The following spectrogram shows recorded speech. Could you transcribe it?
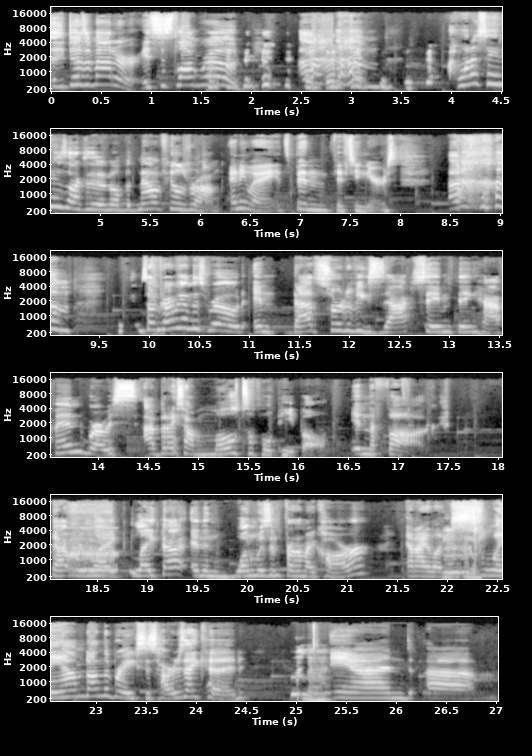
It doesn't matter. It's this long road. um, I want to say it is Occidental, but now it feels wrong. Anyway, it's been 15 years. Um, so I'm driving on this road, and that sort of exact same thing happened where I was, uh, but I saw multiple people in the fog that were like like that, and then one was in front of my car, and I like Mm-mm. slammed on the brakes as hard as I could, Mhm. and um,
